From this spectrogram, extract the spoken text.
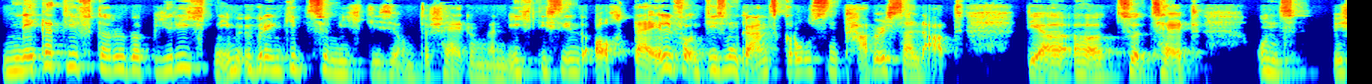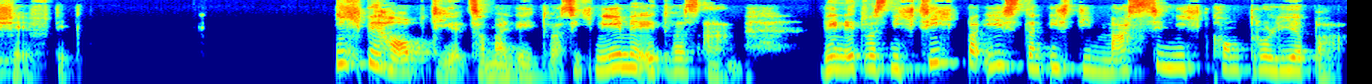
negativ darüber berichten. Im Übrigen gibt es für mich diese Unterscheidungen nicht. Die sind auch Teil von diesem ganz großen Kabelsalat, der äh, zurzeit uns beschäftigt. Ich behaupte jetzt einmal etwas, ich nehme etwas an. Wenn etwas nicht sichtbar ist, dann ist die Masse nicht kontrollierbar.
